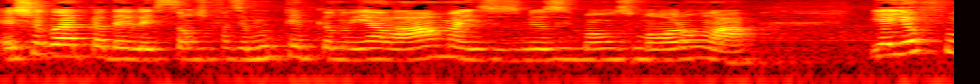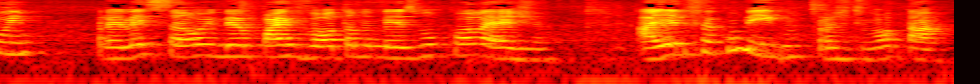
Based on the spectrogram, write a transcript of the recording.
Aí chegou a época da eleição, já fazia muito tempo que eu não ia lá, mas os meus irmãos moram lá. E aí eu fui para a eleição e meu pai vota no mesmo colégio. Aí ele foi comigo pra gente votar.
